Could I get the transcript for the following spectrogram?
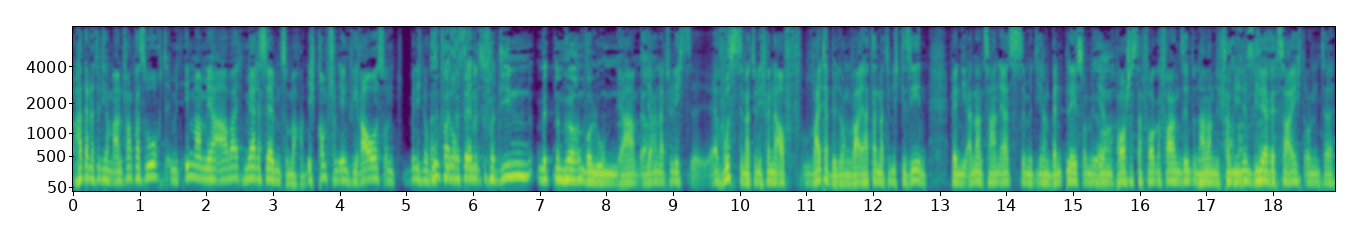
Hat er natürlich am Anfang versucht, mit immer mehr Arbeit mehr desselben zu machen. Ich komme schon irgendwie raus und wenn ich nur Also gut quasi genug dasselbe bin, zu verdienen mit einem höheren Volumen. ja, wäre natürlich, er wusste natürlich, wenn er auf Weiterbildung war, er hat dann natürlich gesehen, wenn die anderen Zahnärzte mit ihren Bentleys und mit Ja. ihren Porsches davor gefahren sind und haben, haben die Familien wieder gezeigt und äh,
